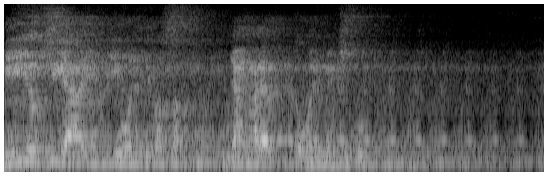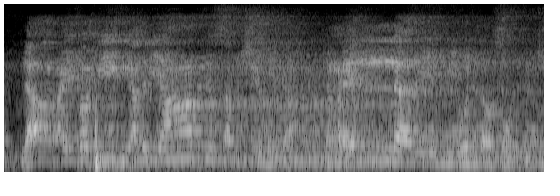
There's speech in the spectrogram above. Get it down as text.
തീർച്ചയായും ഈ ഒരു ദിവസം ഞങ്ങളെ ഒരുമിച്ച് കൂട്ടും. അതിൽ യാതൊരു സംശയമില്ല ഞങ്ങളെല്ലാവരെയും ഈ ഒരു ദിവസം ഒരുമിച്ചു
